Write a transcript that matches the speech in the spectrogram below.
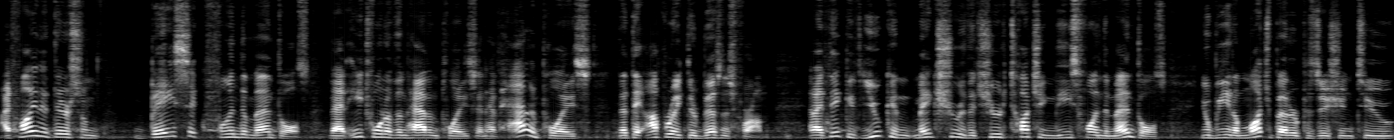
I find that there's some basic fundamentals that each one of them have in place and have had in place that they operate their business from. And I think if you can make sure that you're touching these fundamentals, you'll be in a much better position to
